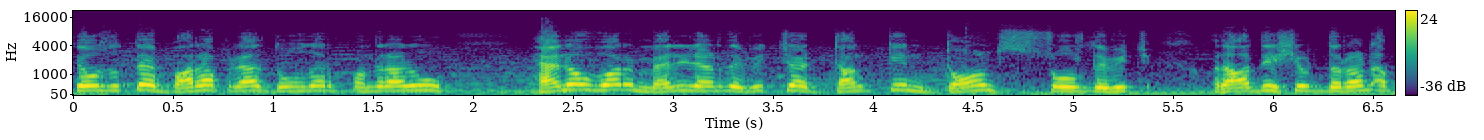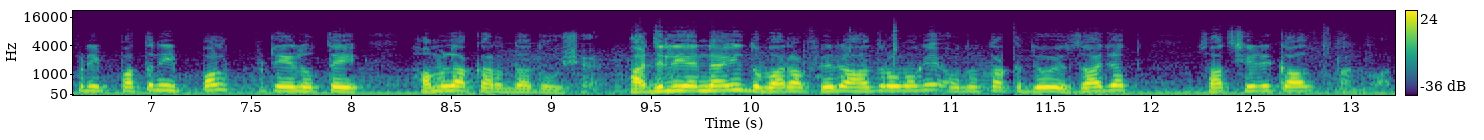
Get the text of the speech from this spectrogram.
ਤੇ ਉਸ ਉੱਤੇ 12 ਅਪ੍ਰੈਲ 2015 ਨੂੰ ਹੈਨੋਵਰ, ਮੈਰੀਲੈਂਡ ਦੇ ਵਿੱਚ ਡੰਕਿਨ ਡੋਨਸ ਸਟੋਰ ਦੇ ਵਿੱਚ ਰਾਤ ਦੀ ਸ਼ਿਫਟ ਦੌਰਾਨ ਆਪਣੀ ਪਤਨੀ ਪਲਕ ਪਟੇਲ ਉੱਤੇ ਹਮਲਾ ਕਰਨ ਦਾ ਦੋਸ਼ ਹੈ। ਅੱਜ ਲਈ ਇੰਨਾ ਹੀ, ਦੁਬਾਰਾ ਫਿਰ ਹਾਜ਼ਰ ਹੋਵਾਂਗੇ। ਉਦੋਂ ਤੱਕ ਦਿਓ ਇਜਾਜ਼ਤ। ਸਤਿ ਸ਼੍ਰੀ ਅਕਾਲ, ਧੰਨਵਾਦ।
